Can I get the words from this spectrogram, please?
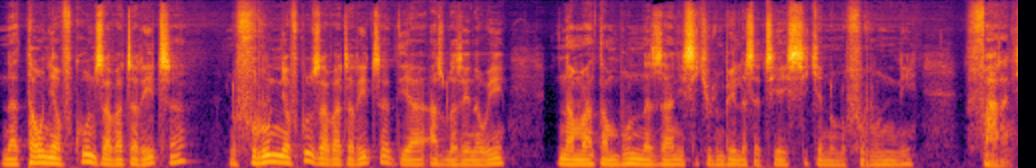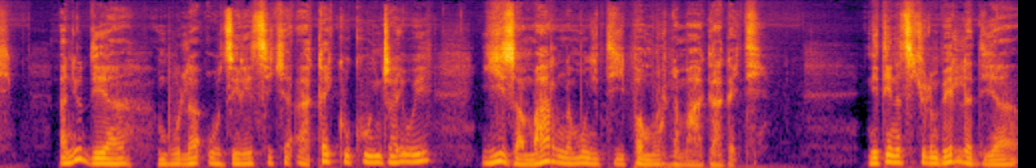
nataony avokoa ny zavatra rehetra Noforoniny avokoa ny zavatra rehetra dia azo lazaina hoe namantam-bonona izany isika olombelona satria isika no noforoniny farany. Anio dia mbola ho jerentsika akaiky kokoa indray hoe iza marina moa ity Mpamorona mahagaga ity. Ny tenantsika olombelona dia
